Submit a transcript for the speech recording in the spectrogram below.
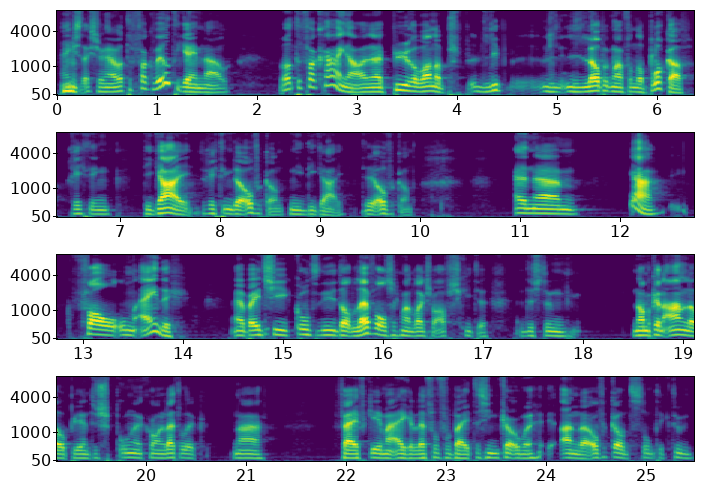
En ik zit echt zo, ja, wat de fuck wil die game nou? Wat de fuck ga je nou? En eh, pure one-up loop ik maar van dat blok af. Richting die guy. Richting de overkant. Niet die guy. De overkant. En ehm, ja, ik val oneindig. En opeens zie je continu dat level zeg maar langs me afschieten. Dus toen nam ik een aanloopje. En toen sprong ik gewoon letterlijk na vijf keer mijn eigen level voorbij te zien komen. Aan de overkant stond ik toen.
